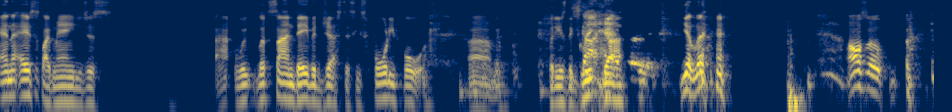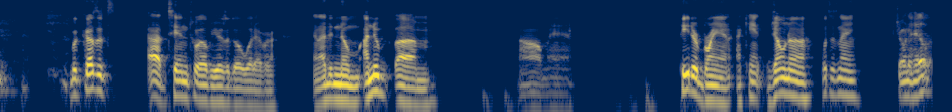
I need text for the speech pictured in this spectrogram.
And the A's is like, man, you just I, we, let's sign David Justice. He's 44, um, but he's the Scott Greek guy. Yeah. Let, also, because it's uh, 10, 12 years ago, whatever, and I didn't know, I knew, um, oh man, Peter Brand. I can't, Jonah, what's his name? Jonah Hill.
